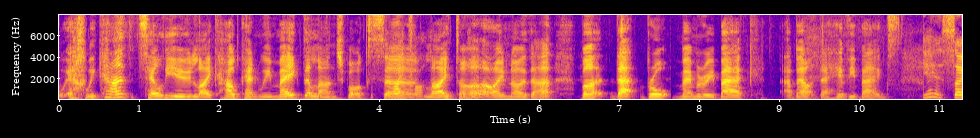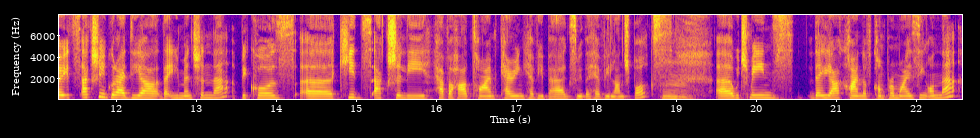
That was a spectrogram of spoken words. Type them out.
we can't tell you like how can we make the lunchbox uh, Lighter. lighter. I know that, but that brought memory back about the heavy bags. Yeah, so it's actually a good idea that you mentioned that because uh, kids actually have a hard time carrying heavy bags with a heavy lunchbox, uh, which means they are kind of compromising on that.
